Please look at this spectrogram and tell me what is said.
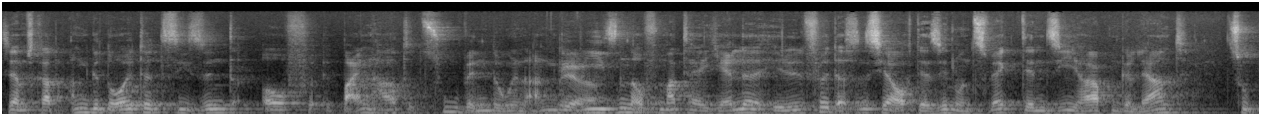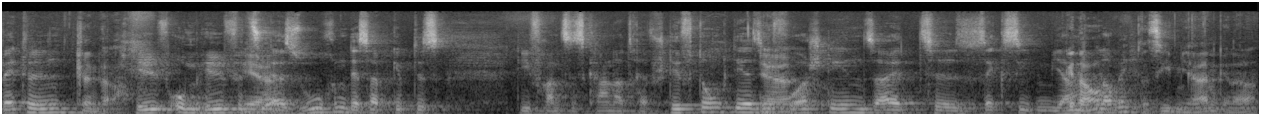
Sie haben es gerade angedeutet, Sie sind auf beinharte Zuwendungen angewiesen, auf materielle Hilfe. Das ist ja auch der Sinn und Zweck, denn Sie haben gelernt zu betteln, Genau. Hilf, um Hilfe Ja. zu ersuchen. Deshalb gibt es die Franziskaner-Treff Stiftung, der Sie Ja. vorstehen, seit äh, sechs, sieben Jahren, glaube ich. seit sieben Jahren, genau.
